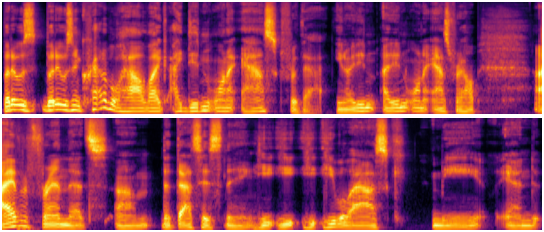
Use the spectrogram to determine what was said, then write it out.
But it was, but it was incredible how like I didn't want to ask for that. You know, I didn't, I didn't want to ask for help. I have a friend that's um, that that's his thing. He he he will ask me and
